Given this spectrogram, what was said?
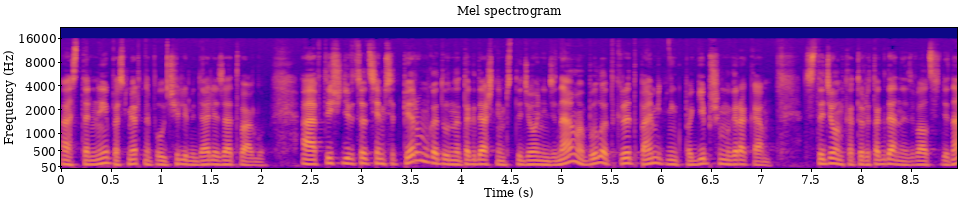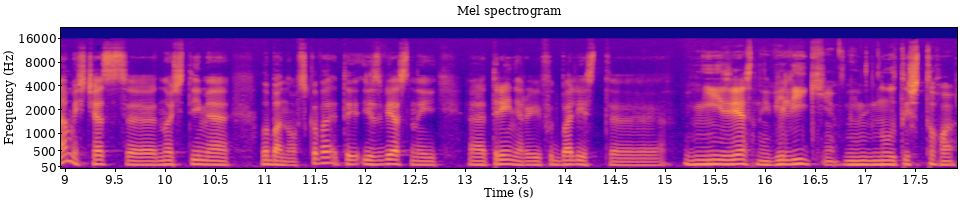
А остальные посмертно получили медали за отвагу. А в 1971 году на тогдашнем стадионе «Динамо» был открыт памятник погибшим игрокам. Стадион, который тогда назывался «Динамо», сейчас э, носит имя Лобановского. Это известный э, тренер и футболист. Э... Неизвестный, великий. Ну ты что?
